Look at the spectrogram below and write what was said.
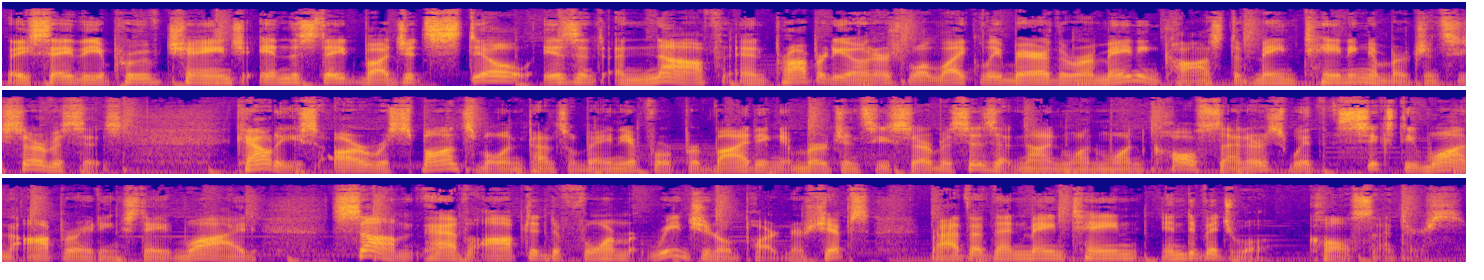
They say the approved change in the state budget still isn't enough, and property owners will likely bear the remaining cost of maintaining emergency services. Counties are responsible in Pennsylvania for providing emergency services at 911 call centers, with 61 operating statewide. Some have opted to form regional partnerships rather than maintain individual call centers.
